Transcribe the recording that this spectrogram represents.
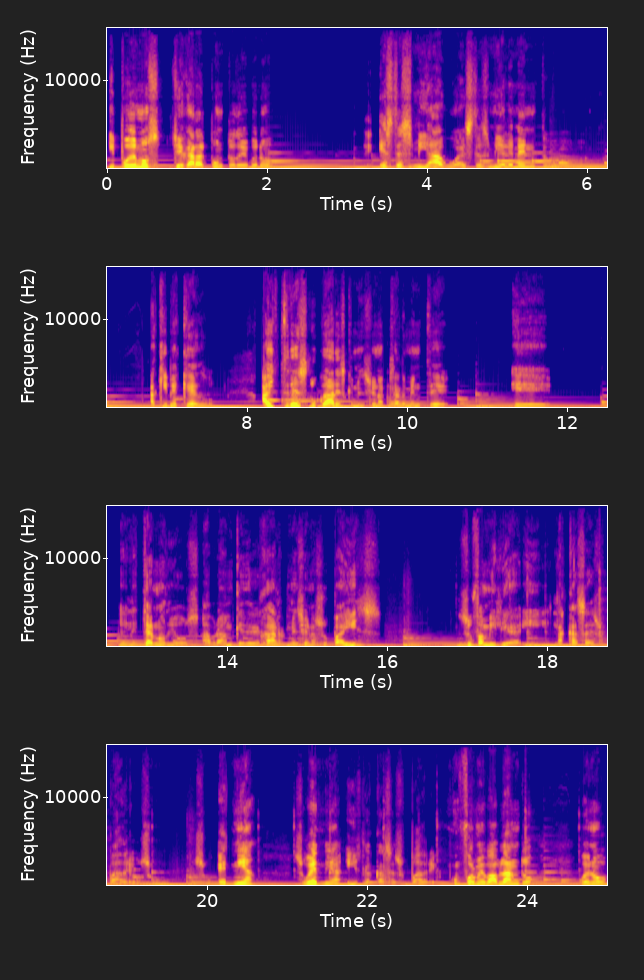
Y podemos llegar al punto de, bueno, este es mi agua, este es mi elemento, aquí me quedo. Hay tres lugares que menciona claramente eh, el eterno Dios, Abraham, que debe dejar. Menciona su país, su familia y la casa de su padre, o su, su etnia, su etnia y la casa de su padre. Conforme va hablando, bueno,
